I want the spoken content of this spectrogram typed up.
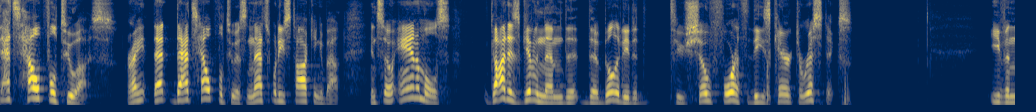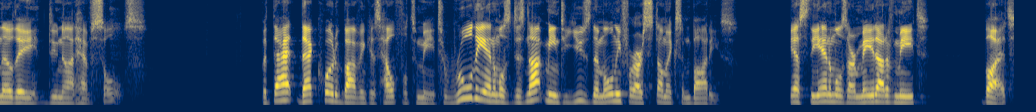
that's helpful to us, right? That, that's helpful to us, and that's what he's talking about. And so, animals, God has given them the, the ability to, to show forth these characteristics, even though they do not have souls. But that, that quote of Bavinck is helpful to me. To rule the animals does not mean to use them only for our stomachs and bodies. Yes, the animals are made out of meat, but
